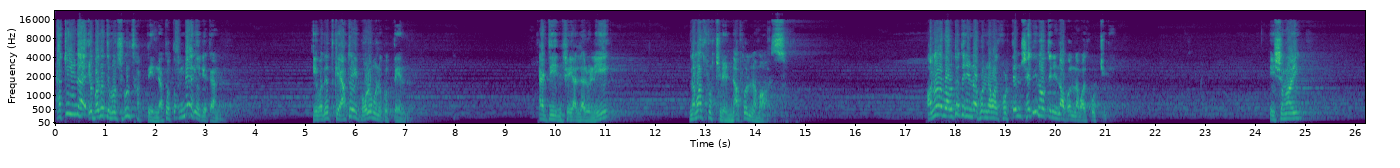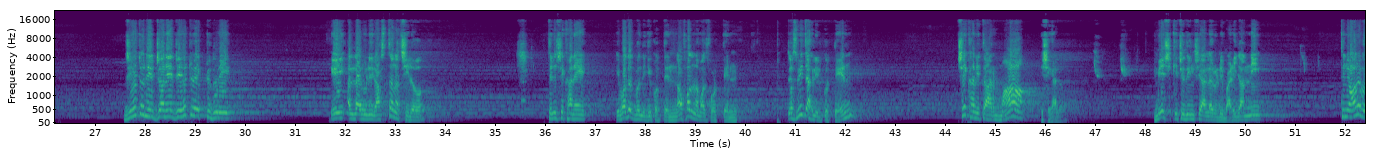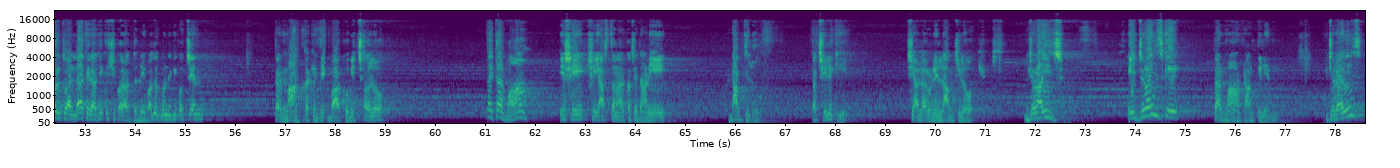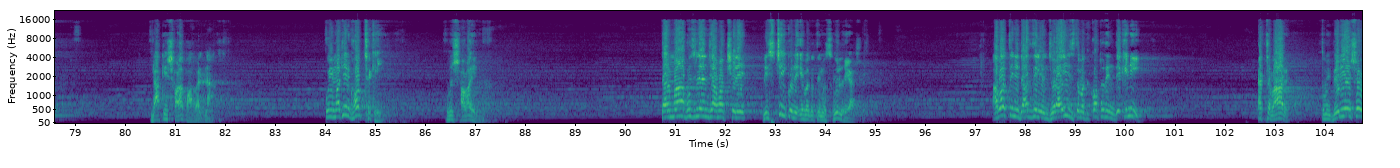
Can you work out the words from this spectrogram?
এতই না এবাদতে মশগুল থাকতেন, এত তন্ময় হয়ে যেতেন। এবাদতকে এতই বড় মনে করতেন। একদিন সেই আল্লাহর অলি নামাজ পড়ছিলেন, নাফল নামাজ। অনবরত তিনি নফল নামাজ পড়তেন, সেদিনও তিনি নফল নামাজ পড়ছিলেন। এই সময় যেহেতু নির্জনে, যেহেতু একটু দূরে, এই আল্লাহর রাস্তা না ছিল, তিনি সেখানে ইবাদত বন্দিগি করতেন, নফল নামাজ পড়তেন, তসবি তাহলিল করতেন, সেখানে তার মা এসে গেল। বেশ কিছুদিন সে আল্লাহর অলি বাড়ি যাননি। তিনি অনবরত আল্লাহকে রাজি খুশি করার জন্য ইবাদত বন্দিগি করছেন। তার মা তাকে দেখবার খুব ইচ্ছা হলো। তাই তার মা এসে সেই আস্তানার কাছে দাঁড়িয়ে ডাক দিল। তার ছেলে কি? সে আল্লাহ রনির নাম ছিল জোরাইজ। এই জোরাইজকে তার মা ডাক দিলেন। জোরাইজ, ডাকে সাড়া পাওয়া গেল না। ওই মাটির ঘর থেকেই কোনো সাড়া এলো না। তার মা বুঝলেন যে আমার ছেলে নিশ্চয়ই কোনো এবাদতে মশগুল হয়ে আসে আবার তিনি ডাক দিলেন, জোরাইজ, তোমাকে কতদিন দেখিনি? একটা বার তুমি বেরিয়ে এসো,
